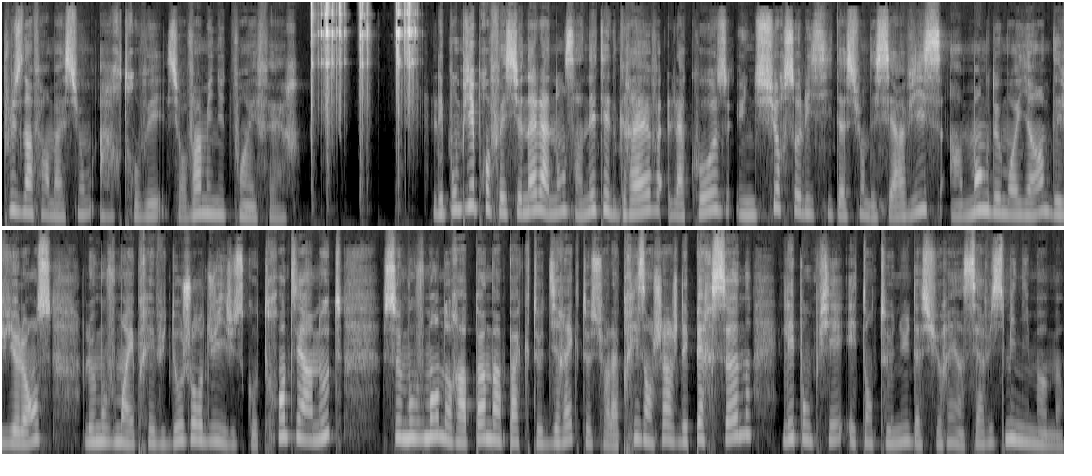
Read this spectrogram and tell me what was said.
Plus d'informations à retrouver sur 20minutes.fr. Les pompiers professionnels annoncent un été de grève. La cause, une sursollicitation des services, un manque de moyens, des violences. Le mouvement est prévu d'aujourd'hui jusqu'au 31 août. Ce mouvement n'aura pas d'impact direct sur la prise en charge des personnes, les pompiers étant tenus d'assurer un service minimum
